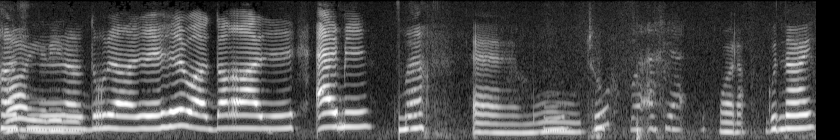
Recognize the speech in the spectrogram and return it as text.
غير المغضوب عليهم ولا الضالين آمين الموت وأحياء Voilà. Good night.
